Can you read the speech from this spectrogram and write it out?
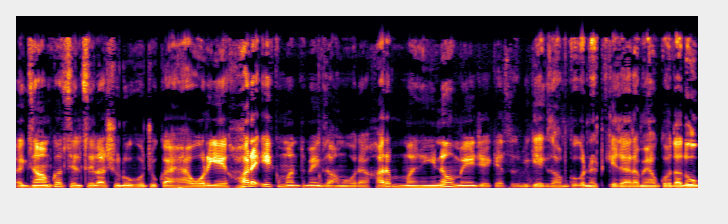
एग्ज़ाम का सिलसिला शुरू हो चुका है और ये हर एक मंथ में एग्ज़ाम हो रहा है। हर महीनों में जे के के एग्ज़ाम को कंडक्ट किया जा रहा है। मैं आपको बता दूँ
